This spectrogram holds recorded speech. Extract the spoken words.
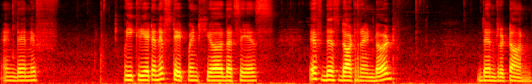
and then if we create an if statement here that says if this dot rendered then return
